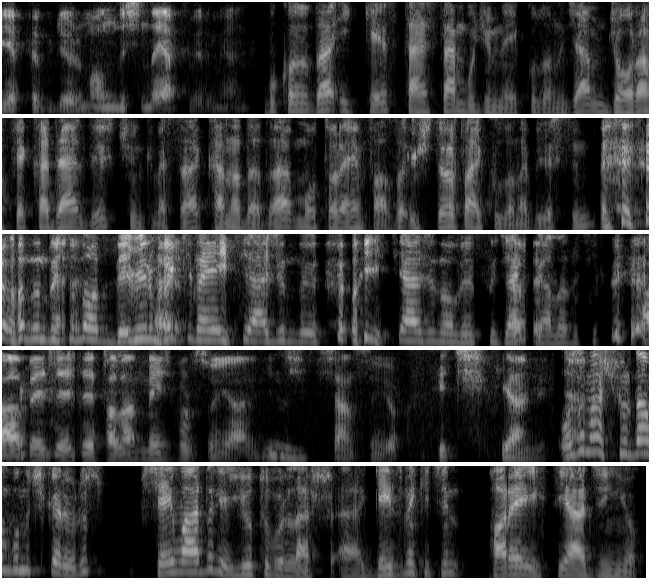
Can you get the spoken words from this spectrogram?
yapabiliyorum. Onun dışında yapmıyorum yani. Bu konuda ilk kez tersten bu cümleyi kullanacağım. Coğrafya kaderdir. Çünkü mesela Kanada'da motoru en fazla 3-4 ay kullanabilirsin. Onun dışında o demir evet. makineye ihtiyacın o ihtiyacın oluyor sıcak Tabii. bir alan için. ABD'de falan mecbursun yani. Hiç hmm. şansın yok. Hiç yani. O yani. zaman şuradan bunu çıkarıyoruz. Şey vardır ya YouTuber'lar e, gezmek için paraya ihtiyacın yok.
